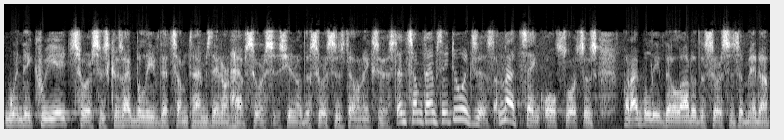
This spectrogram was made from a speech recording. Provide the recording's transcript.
when they create sources, because I believe that sometimes they don't have sources. You know, the sources don't exist. And sometimes they do exist. I'm not saying all sources, but I believe that a lot of the sources are made up.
